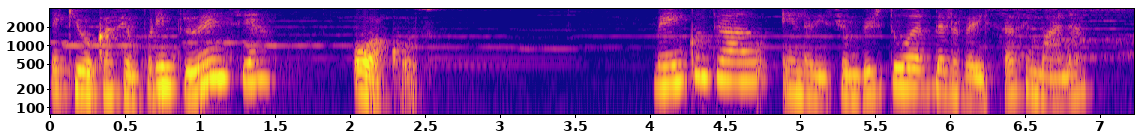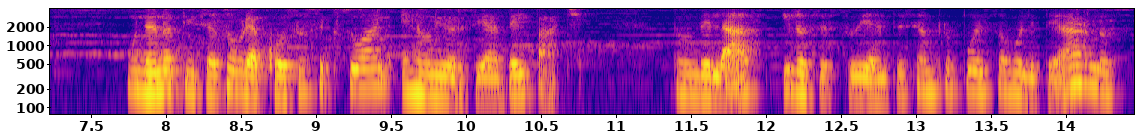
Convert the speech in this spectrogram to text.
Equivocación por imprudencia o acoso. Me he encontrado en la edición virtual de la revista Semana una noticia sobre acoso sexual en la Universidad del Valle, donde las y los estudiantes se han propuesto boletearlos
